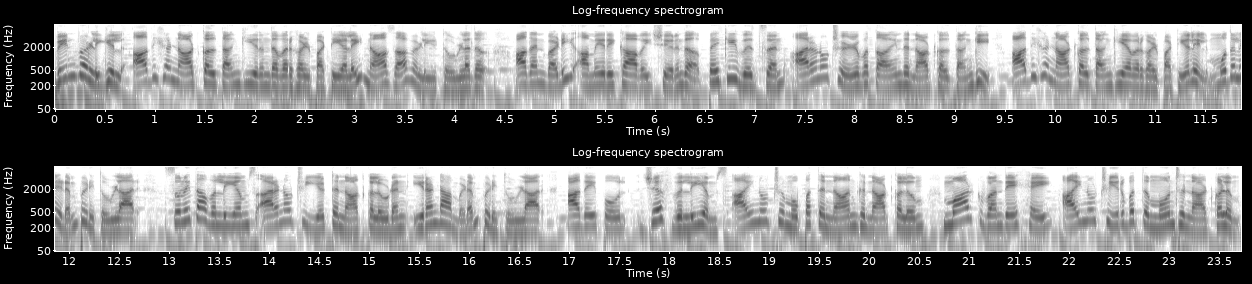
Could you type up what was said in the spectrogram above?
விண்வெளியில் அதிக நாட்கள் தங்கியிருந்தவர்கள் பட்டியலை நாசா வெளியிட்டுள்ளது. அதன்படி அமெரிக்காவைச் சேர்ந்த பெக்கி விட்சன் அறுநூற்று எழுபத்தி ஐந்து நாட்கள் தங்கி அதிக நாட்கள் தங்கியவர்கள் பட்டியலில் முதலிடம் பிடித்துள்ளார். சுனிதா வில்லியம்ஸ் அறுநூற்று எட்டு நாட்களுடன் இரண்டாம் இடம் பிடித்துள்ளார். அதேபோல் ஜெஃப் வில்லியம்ஸ் ஐநூற்று முப்பத்து நான்கு நாட்களும் மார்க் வந்தே ஹெய் ஐநூற்று இருபத்து மூன்று நாட்களும்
